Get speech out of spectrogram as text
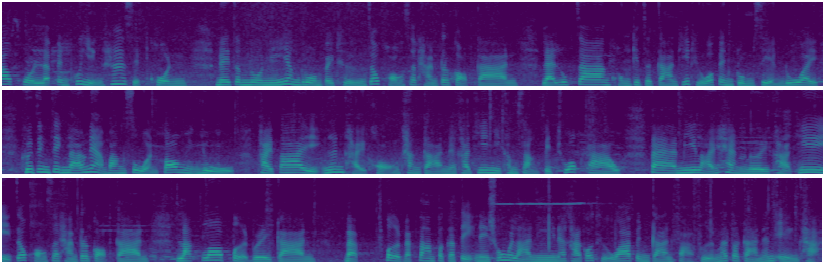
919 คน และเป็นผู้หญิง 50 คน ในจำนวนนี้ยังรวมไปถึงเจ้าของสถานประกอบการ และลูกจ้างของกิจการที่ถือว่าเป็นกลุ่มเสี่ยงด้วย คือจริง ๆ แล้วเนี่ยบางส่วนต้องอยู่ภายใต้เงื่อนไขของทางการนะคะที่มีคำสั่งปิดชั่วคราว แต่มีหลายแห่งเลยค่ะ ที่เจ้าของสถานประกอบการ ลักลอบเปิดบริการแบบเปิดแบบตามปกติในช่วงเวลานี้นะคะ ก็ถือว่าเป็นการฝ่าฝืนมาตรการนั่นเองค่ะ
